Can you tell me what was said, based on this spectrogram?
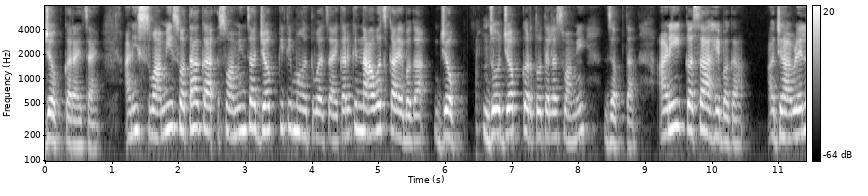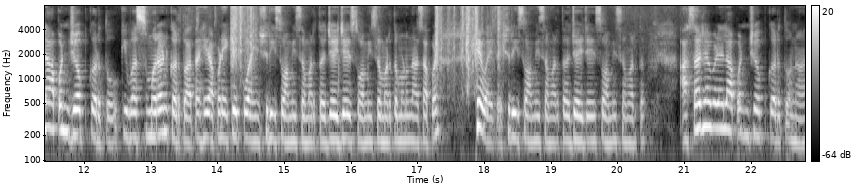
जप करायचा आहे. आणि स्वामी स्वतः का स्वामींचा जप किती महत्त्वाचा आहे? कारण की नावच काय आहे बघा? जप. जो जप करतो त्याला स्वामी जपतात. आणि कसं आहे बघा? ज्या वेळेला आपण जप करतो किंवा स्मरण करतो आता हे आपण एक एक कॉईन श्री स्वामी समर्थ जय जय स्वामी समर्थ म्हणून असं आपण ठेवायचं. श्री स्वामी समर्थ जय जय स्वामी समर्थ. असा ज्या वेळेला आपण जप करतो ना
